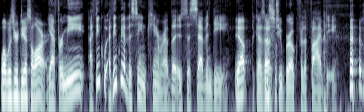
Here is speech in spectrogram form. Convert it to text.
What was your DSLR? Yeah, for me, I think I think we had the same camera, but it's the 7D Yep. because I was too broke for the 5D. And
